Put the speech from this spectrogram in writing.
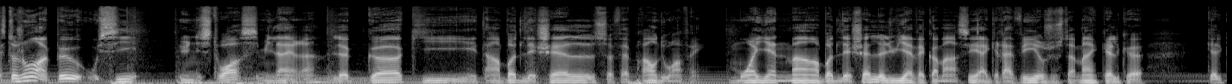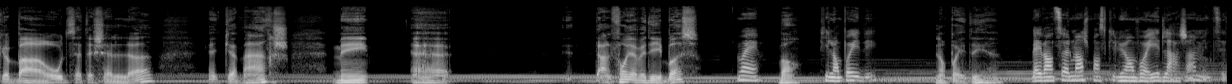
C'est toujours un peu aussi une histoire similaire. Hein? Le gars qui est en bas de l'échelle se fait prendre, ou enfin, moyennement en bas de l'échelle. Lui avait commencé à gravir justement quelques, quelques barreaux de cette échelle-là, quelques marches. Mais euh, dans le fond, il y avait des boss. Ouais. Bon, Puis ils l'ont pas aidé. ils l'ont pas aidé. Hein? Ben, éventuellement, je pense qu'ils lui ont envoyé de l'argent, mais tu sais,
